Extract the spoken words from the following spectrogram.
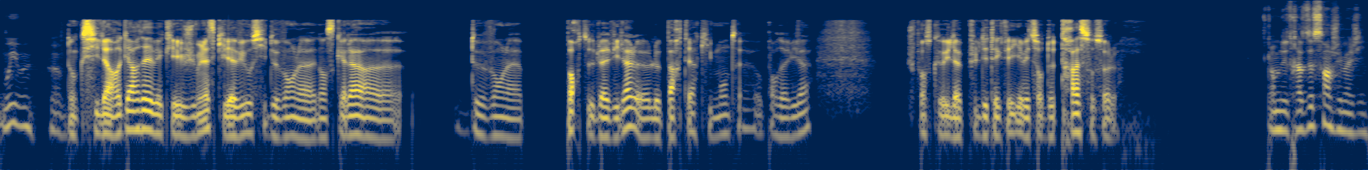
oui, oui. Donc s'il a regardé avec les jumelles, est-ce qu'il a vu aussi devant la, dans ce cas-là, euh, devant la porte de la villa, le, le parterre qui monte euh, au port de la villa? Je pense qu'il a pu le détecter. Il y avait une sorte de traces au sol. Comme des traces de sang, j'imagine.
